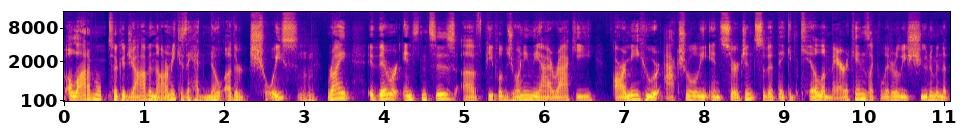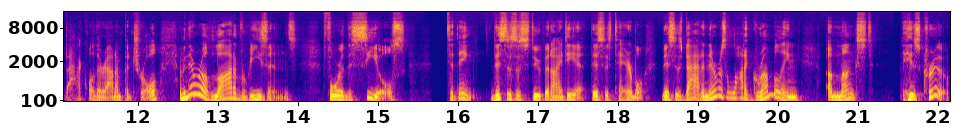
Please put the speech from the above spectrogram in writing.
a lot of them took a job in the army because they had no other choice, mm-hmm. right? There were instances of people joining the Iraqi army who were actually insurgents so that they could kill Americans, like literally shoot them in the back while they're out on patrol. I mean, there were a lot of reasons for the SEALs to think this is a stupid idea, this is terrible, this is bad. And there was a lot of grumbling amongst his crew.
